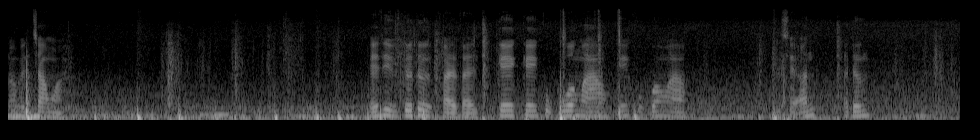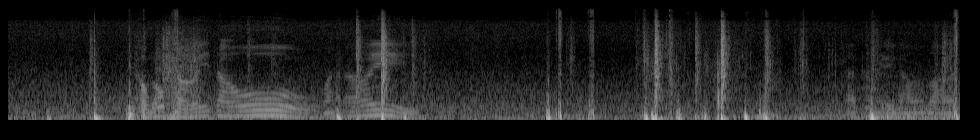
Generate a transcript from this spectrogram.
vào bên trong à thế thì từ từ phải phải kê kê cục vuông vào kê cục vuông vào sẽ ấn sẽ đứng không tới đâu bạn ơi à, thằng này nào vào đây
